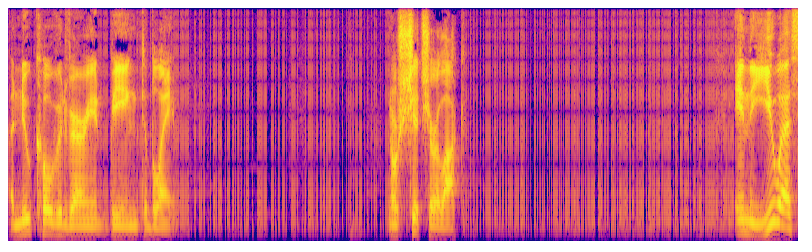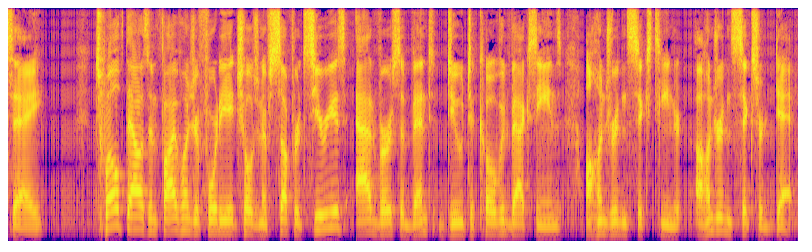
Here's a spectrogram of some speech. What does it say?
a new COVID variant being to blame. No shit, Sherlock. In the USA, 12,548 children have suffered serious adverse event due to COVID vaccines. 116, 106 are dead.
